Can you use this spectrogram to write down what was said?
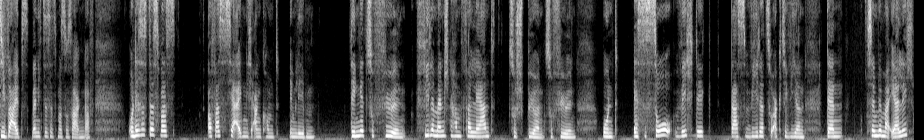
die Vibes, wenn ich das jetzt mal so sagen darf. Und das ist das, was, auf was es hier eigentlich ankommt im Leben. Dinge zu fühlen. Viele Menschen haben verlernt zu spüren, zu fühlen. Und es ist so wichtig, das wieder zu aktivieren. Denn, sind wir mal ehrlich,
